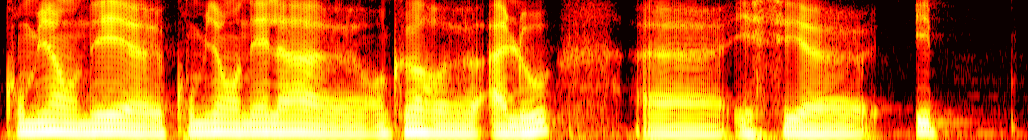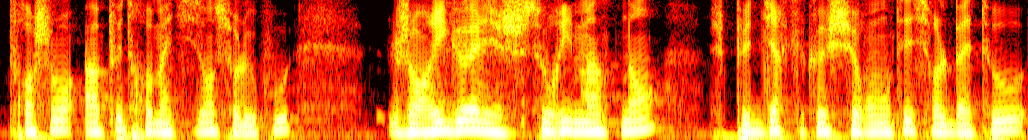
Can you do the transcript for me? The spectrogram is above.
Combien on est, euh, combien on est là euh, encore euh, à l'eau? Et c'est, et franchement, un peu traumatisant sur le coup. J'en rigole et je souris maintenant. Je peux te dire que quand je suis remonté sur le bateau,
